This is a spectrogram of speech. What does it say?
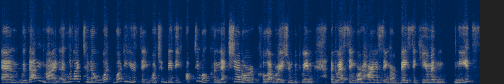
And with that in mind, I would like to know what what do you think? What should be the optimal connection or collaboration between addressing or harnessing our basic human needs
